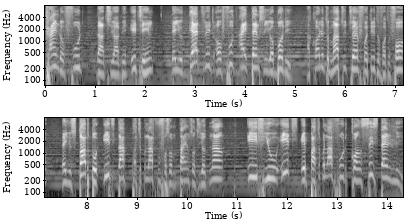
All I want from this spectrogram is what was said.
kind of food that you have been eating. Then you get rid of food items in your body. According to Matthew 12, 43 to 44, then you stop to eat that particular food for some time so you're now if you eat a particular food consistently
